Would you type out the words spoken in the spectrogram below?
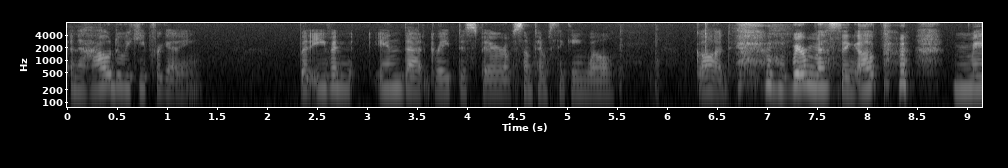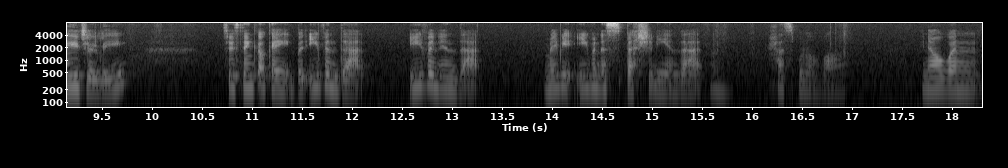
And how do we keep forgetting? But even in that great despair of sometimes thinking, well, God, we're messing up majorly, to think, okay, but even that, even in that, maybe even especially in that, Mm. hasbunallah. You know, when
